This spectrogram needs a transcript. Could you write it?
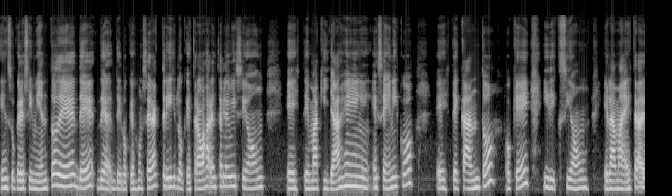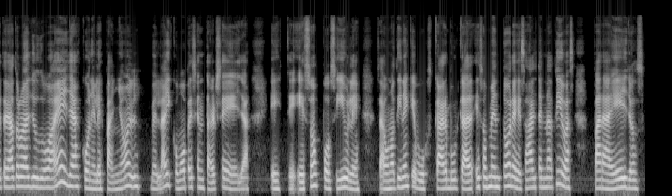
en su crecimiento de, de, de, de lo que es un ser actriz, lo que es trabajar en televisión, este, maquillaje escénico, este, canto, ¿ok? Y dicción. Y la maestra de teatro le ayudó a ella con el español, ¿verdad? Y cómo presentarse ella. Este, eso es posible. O sea, uno tiene que buscar, buscar esos mentores, esas alternativas para ellos.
